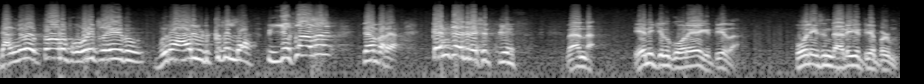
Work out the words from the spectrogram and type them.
ഞങ്ങൾ എത്ര തവണ ഫോണിൽ ട്രൈ ചെയ്തു? ഇവരെ ആരും എടുക്കുന്നില്ല. പി എസ് ആണ് ഞാൻ പറയാം. കൺഗ്രാചുലേഷൻ പി എസ് വേണ്ട. എനിക്കിത് കുറേ കിട്ടിയതാ. പോലീസിന്റെ അടി കിട്ടിയപ്പോഴും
